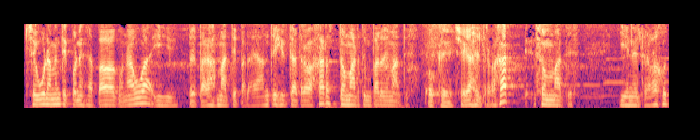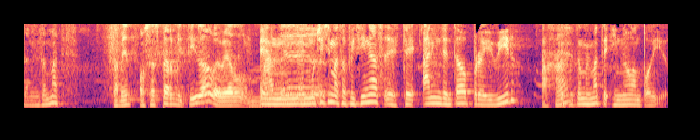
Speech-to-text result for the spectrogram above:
seguramente pones la pava con agua y preparás mate para antes de irte a trabajar, tomarte un par de mates. Ok. Llegás del trabajar, son mates. Y en el trabajo también son mates. También, o sea, es permitido beber mate. En, en muchísimas oficinas este, han intentado prohibir Ajá. que se tome mate y no han podido.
